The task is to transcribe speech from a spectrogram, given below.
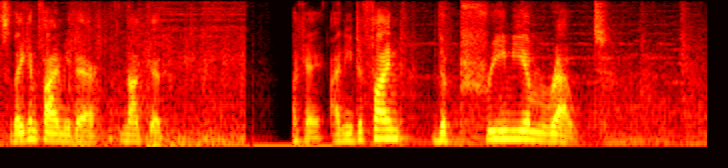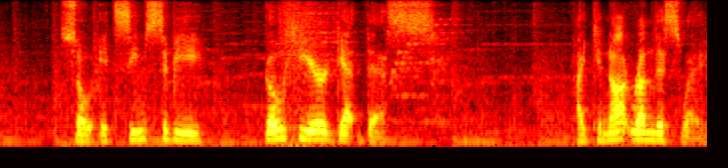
so they can find me there. Not good. Okay, I need to find the premium route. So it seems to be go here, get this. I cannot run this way.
